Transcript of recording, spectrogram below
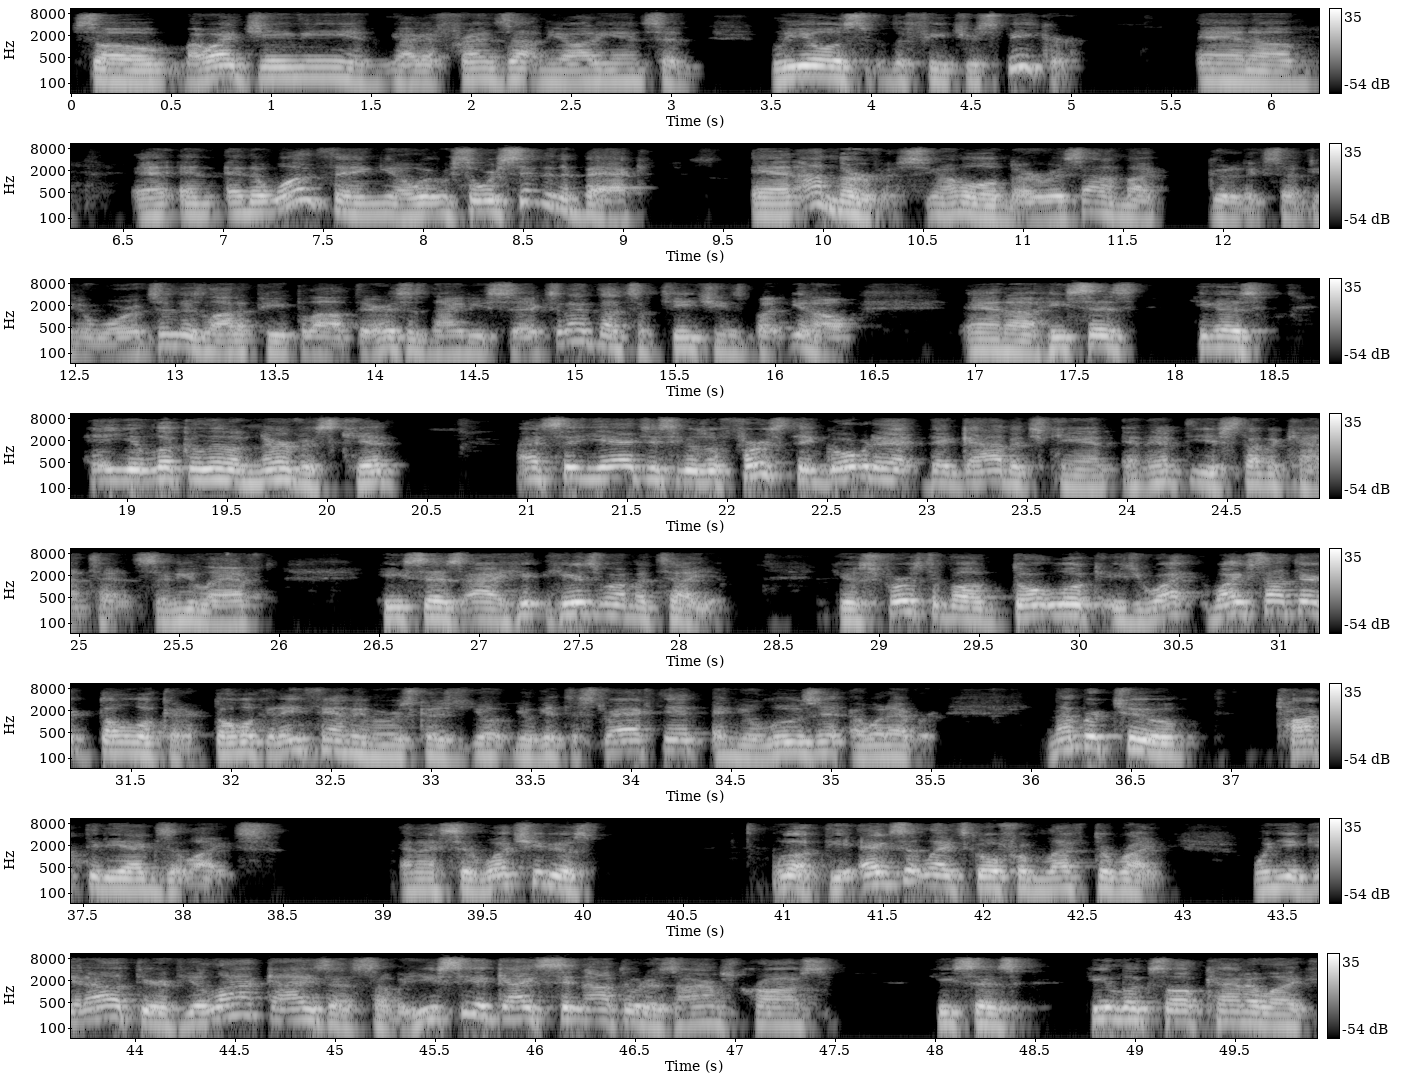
So my wife Jamie and I got friends out in the audience, and Leo is the featured speaker. And um, and and, and the one thing, you know, so we're sitting in the back, and I'm nervous. You know, I'm a little nervous. I'm not good at accepting awards, and there's a lot of people out there. This is '96, and I've done some teachings, but you know, and uh, he says, he goes, "Hey, you look a little nervous, kid." I said, yeah, just, he goes, well, first thing, go over to that, that garbage can and empty your stomach contents. And he laughed. He says, all right, here, here's what I'm going to tell you. He goes, first of all, don't look, is your wife, wife's out there? Don't look at her. Don't look at any family members because you'll, you'll get distracted and you'll lose it or whatever. Number two, talk to the exit lights. And I said, what? She goes, look, the exit lights go from left to right. When you get out there, if you lock eyes on somebody, you see a guy sitting out there with his arms crossed, he says, he looks all kind of like,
